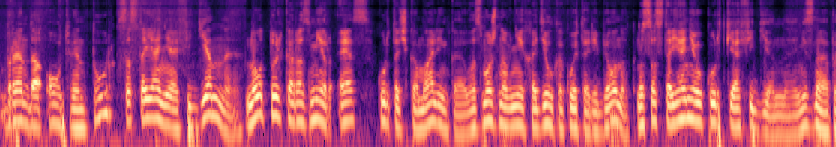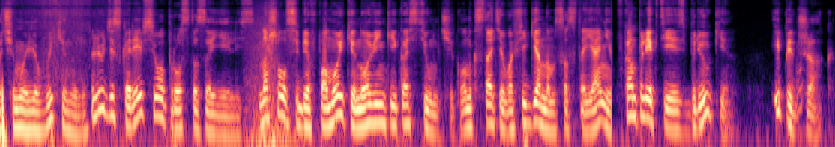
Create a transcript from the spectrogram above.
бренда Old Venture. Состояние офигенное, но только размер S. Курточка маленькая. Возможно, в ней ходил какой-то ребенок. Но состояние у куртки офигенное. Не знаю, почему ее выкинули. Люди, скорее всего, просто заелись. Нашел себе в помойке новенький костюмчик. Он, кстати, в офигенном состоянии. В комплекте есть брюки, и пиджак.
